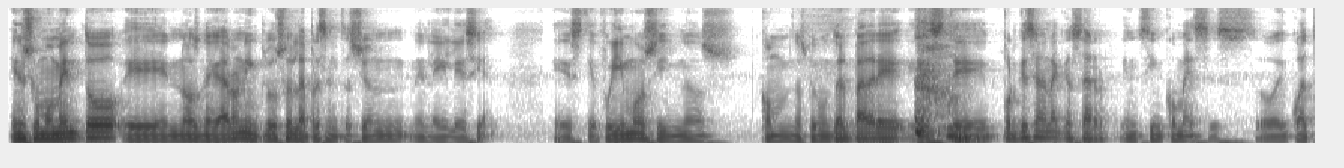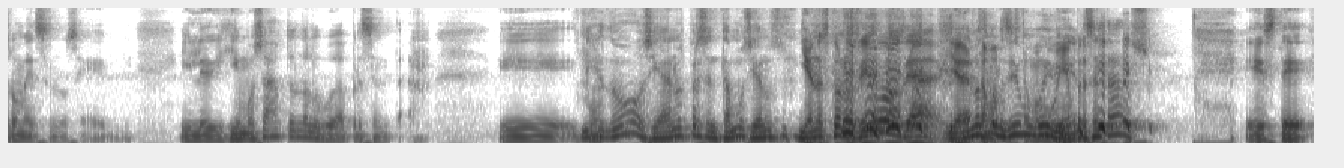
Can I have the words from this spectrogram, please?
En su momento eh, nos negaron incluso la presentación en la iglesia. Este, fuimos y nos, nos preguntó el padre, este, ¿por qué se van a casar en cinco meses o en cuatro meses? No sé. Y le dijimos, ah, entonces no los voy a presentar. Eh, Dije, no, si ya nos presentamos, ya nos... Ya nos conocimos, ya, ya, nos conocimos muy, bien presentados. Este,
